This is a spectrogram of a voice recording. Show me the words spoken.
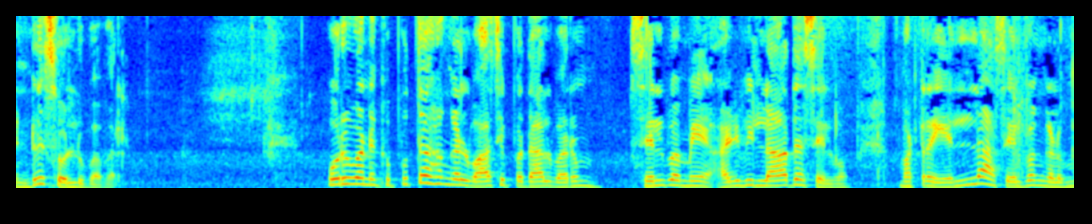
என்று சொல்லுபவர். ஒருவனுக்கு புத்தகங்கள் வாசிப்பதால் வரும் செல்வமே அழிவில்லாத செல்வம். மற்ற எல்லா செல்வங்களும்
